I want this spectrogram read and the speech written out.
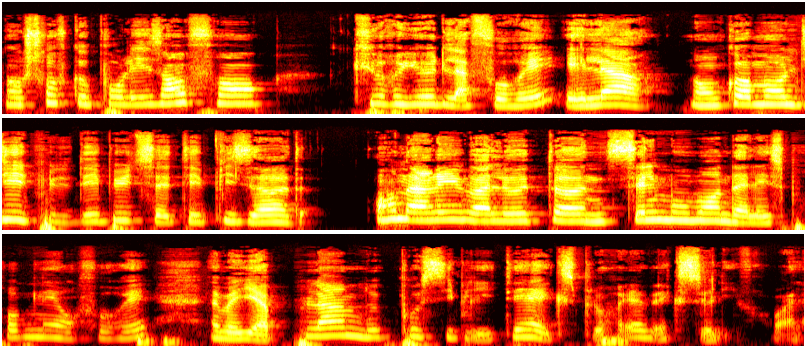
Donc je trouve que pour les enfants curieux de la forêt, et là, donc comme on le dit depuis le début de cet épisode, on arrive à l'automne, c'est le moment d'aller se promener en forêt, eh ben, il y a plein de possibilités à explorer avec ce livre. Voilà.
